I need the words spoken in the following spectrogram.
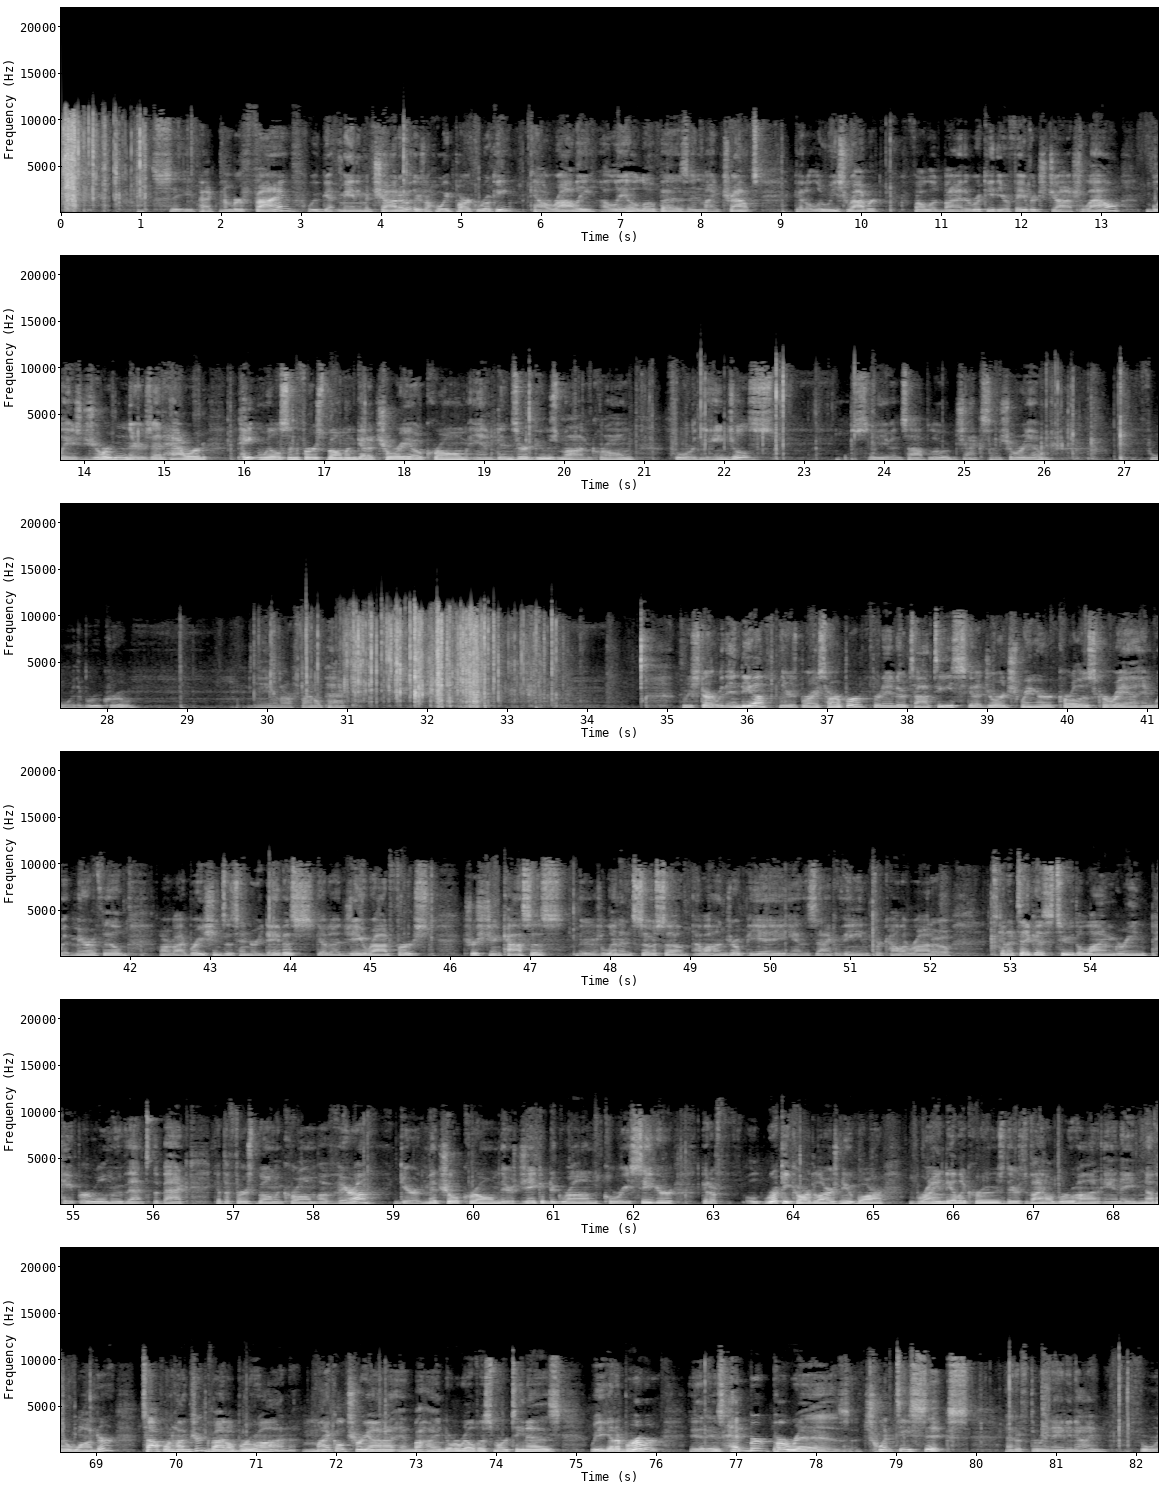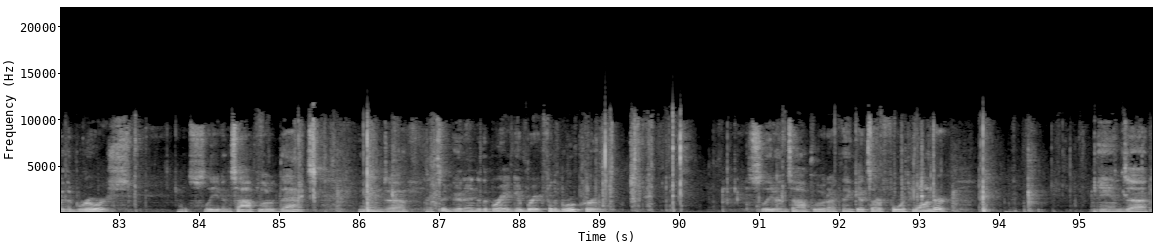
see, pack number five, we've got Manny Machado. There's a Hoy Park rookie, Cal Raleigh, Alejo Lopez, and Mike Trout. Got a Luis Robert, followed by the rookie of your favorites, Josh Lowe, Blaze Jordan. There's Ed Howard, Peyton Wilson, first Bowman. Got a Chourio Chrome and Denzer Guzman Chrome for the Angels. Sleeve and top load, Jackson Chourio for the Brew Crew. And our final pack. We start with India. There's Bryce Harper, Fernando Tatis, got a George Springer, Carlos Correa, and Whit Merrifield. Our vibrations is Henry Davis. Got a J Rod first, Triston Casas. There's Lenyn Sosa, Alejandro Pie, and Zach Veen for Colorado. It's going to take us to the lime green paper. We'll move that to the back. Got the first Bowman Chrome of Vera, Garrett Mitchell Chrome. There's Jacob DeGrom, Corey Seager. Got a rookie card, Lars Nootbaar, Bryan De La Cruz, there's Vidal Bruján, and another Wander. Top 100, Vidal Bruján, Michael Triana, and behind Orelvis Martinez, we got a Brewer. It is Hedbert Perez, 26 out of 399 for the Brewers. We'll sleeve and top load that. And uh, that's a good end of the break. Good break for the Brew Crew. Sleeve and top load. I think that's our fourth wander. And uh,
